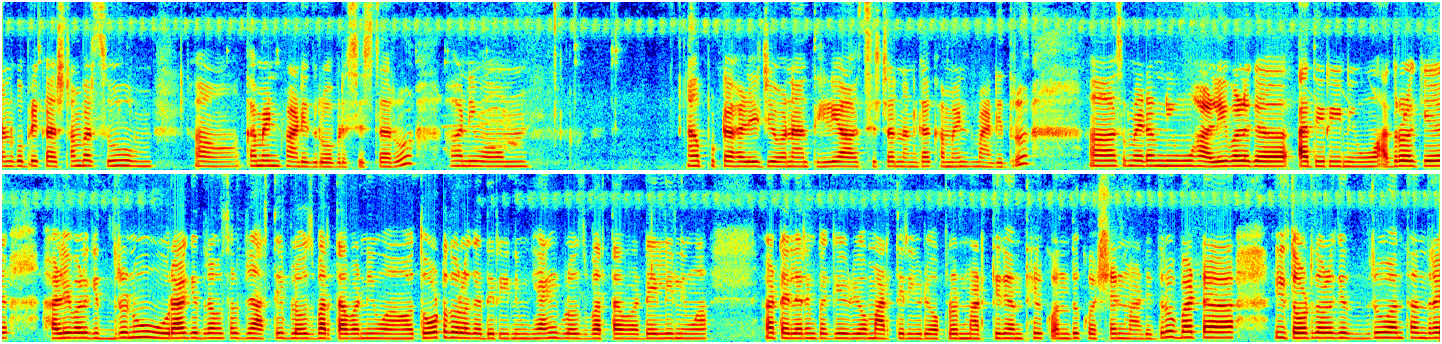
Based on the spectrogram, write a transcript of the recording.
ನನಗೊಬ್ಬರೇ ಕಸ್ಟಮರ್ಸು ಕಮೆಂಟ್ ಮಾಡಿದರು ಒಬ್ಬರು ಸಿಸ್ಟರು ನೀವು ಪುಟ್ಟ ಹಳ್ಳಿ ಜೀವನ ಅಂಥೇಳಿ ಆ ಸಿಸ್ಟರ್ ನನಗೆ ಕಮೆಂಟ್ ಮಾಡಿದರು. ಸೊ ಮೇಡಮ್, ನೀವು ಹಳ್ಳಿ ಒಳಗೆ ಅದೀರಿ ನೀವು. ಅದರೊಳಗೆ ಹಳ್ಳಿ ಒಳಗೆ ಇದ್ರೂ ಊರಾಗಿದ್ರೆ ಒಂದು ಸ್ವಲ್ಪ ಜಾಸ್ತಿ ಬ್ಲೌಸ್ ಬರ್ತಾವೆ. ನೀವು ತೋಟದೊಳಗೆ ಅದೀರಿ, ನಿಮ್ಗೆ ಹೆಂಗೆ ಬ್ಲೌಸ್ ಬರ್ತಾವೆ? ಡೈಲಿ ನೀವು ಟೈಲರಿಂಗ್ ಬಗ್ಗೆ ವಿಡಿಯೋ ಮಾಡ್ತೀರಿ, ವಿಡಿಯೋ ಅಪ್ಲೋಡ್ ಮಾಡ್ತೀರಿ ಅಂತ ಹೇಳ್ಕೊಂಡು ಕ್ವಶನ್ ಮಾಡಿದರು. ಬಟ್ ಇಲ್ಲಿ ತೋಟದೊಳಗೆ ಇದ್ರು ಅಂತಂದರೆ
